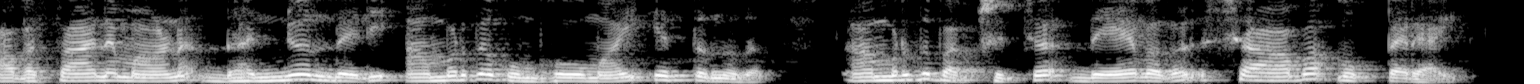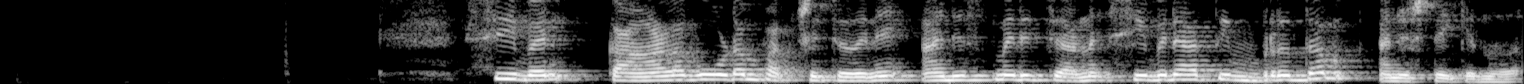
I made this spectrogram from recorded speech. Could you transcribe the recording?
അവസാനമാണ് ധന്വന്തരി അമൃതകുംഭവുമായി എത്തുന്നത്. അമൃത് ഭക്ഷിച്ച് ദേവകൾ ശാപമുക്തരായി. ശിവൻ കാളകൂടം ഭക്ഷിച്ചതിനെ അനുസ്മരിച്ചാണ് ശിവരാത്രി വ്രതം അനുഷ്ഠിക്കുന്നത്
